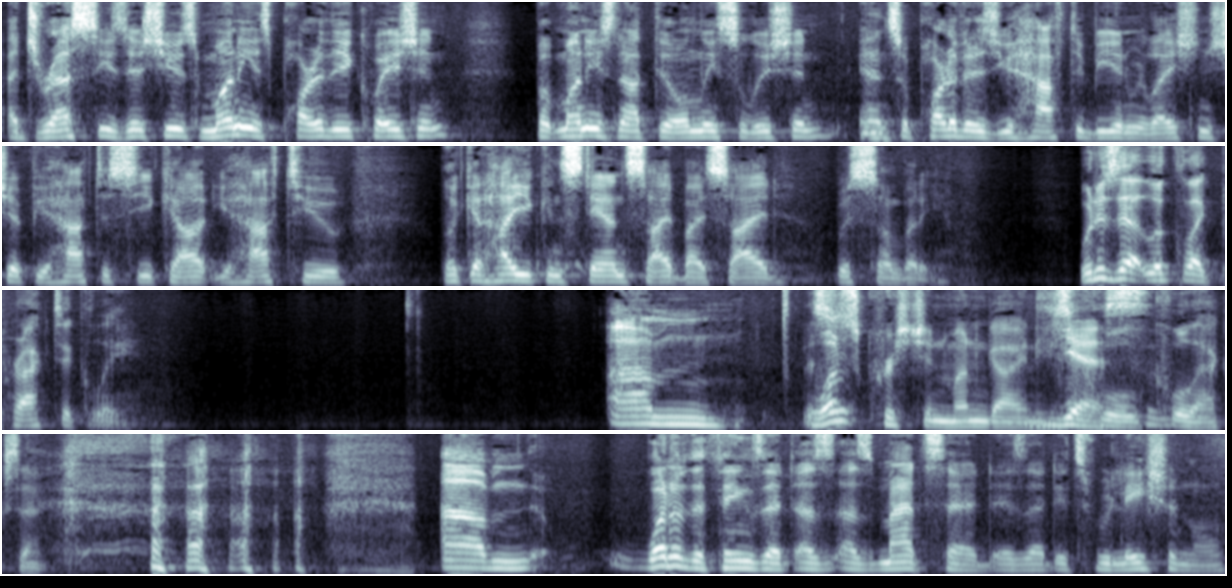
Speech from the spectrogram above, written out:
address these issues, money is part of the equation. But money is not the only solution. And so part of it is you have to be in relationship, you have to seek out, you have to look at how you can stand side by side with somebody. What does that look like practically? Um, this one, is Christian Mungai, and he's yes. cool, cool accent. um, one of the things that, as, as Matt said, is that it's relational.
